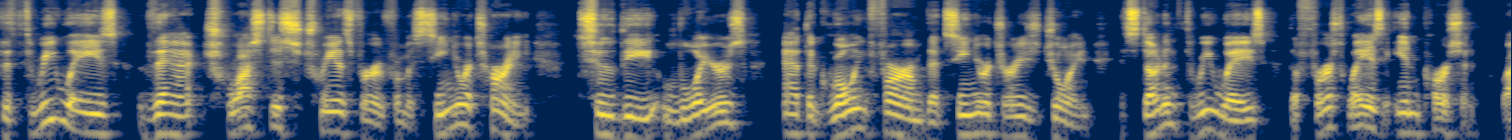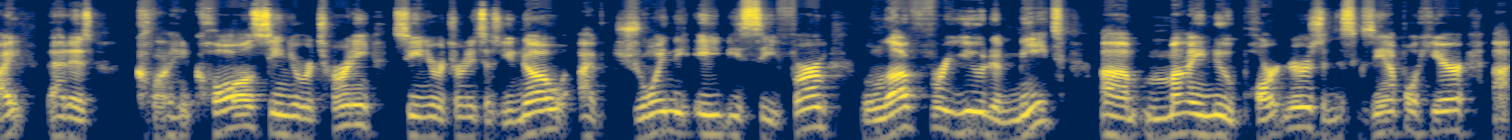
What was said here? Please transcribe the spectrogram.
The three ways that trust is transferred from a senior attorney to the lawyers at the growing firm that senior attorneys join, it's done in three ways. The first way is in person, right? That is, client calls senior attorney senior attorney says you know i've joined the abc firm love for you to meet um, my new partners in this example here, uh,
